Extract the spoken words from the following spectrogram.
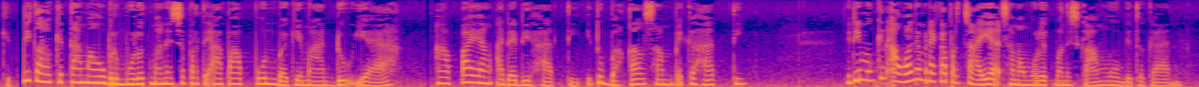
Gitu. Jadi kalau kita mau bermulut manis seperti apa pun bagi madu ya, apa yang ada di hati itu bakal sampai ke hati. Jadi mungkin awalnya mereka percaya sama mulut manis kamu gitu kan.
